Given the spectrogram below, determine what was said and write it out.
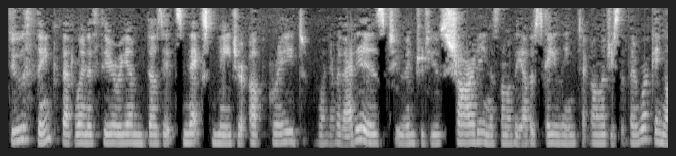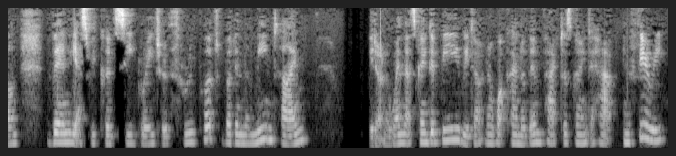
do think that when Ethereum does its next major upgrade, whenever that is, to introduce sharding and some of the other scaling technologies that they're working on, then yes, we could see greater throughput. But in the meantime, we don't know when that's going to be. We don't know what kind of impact is going to have. In theory,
